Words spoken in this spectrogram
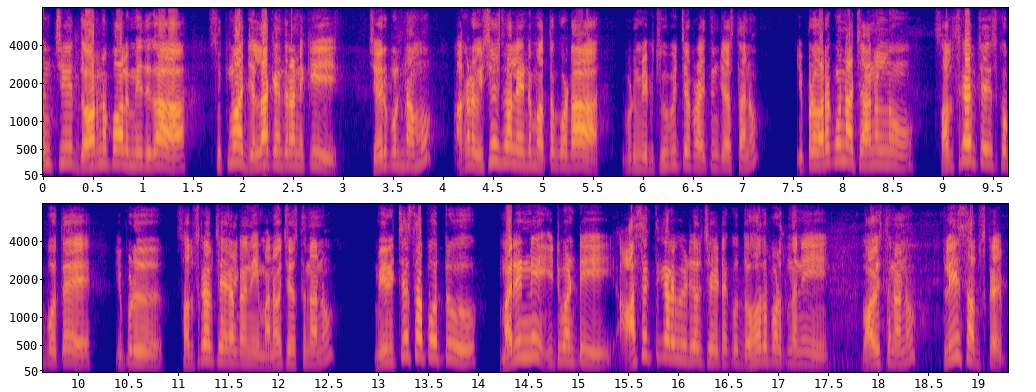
నుంచి దోర్నపాలు మీదుగా సుక్మా జిల్లా కేంద్రానికి చేరుకుంటున్నాము. అక్కడ విశేషాలు ఏంటి మొత్తం కూడా ఇప్పుడు మీకు చూపించే ప్రయత్నం చేస్తాను. ఇప్పటి వరకు నా ఛానల్ను సబ్స్క్రైబ్ చేసుకోకపోతే ఇప్పుడు సబ్స్క్రైబ్ చేయగలరని మనవి చేస్తున్నాను. మీరు ఇచ్చే సపోర్టు మరిన్ని ఇటువంటి ఆసక్తికర వీడియోలు చేయటకు దోహదపడుతుందని భావిస్తున్నాను. Please subscribe.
